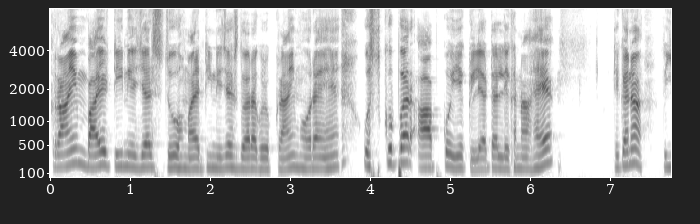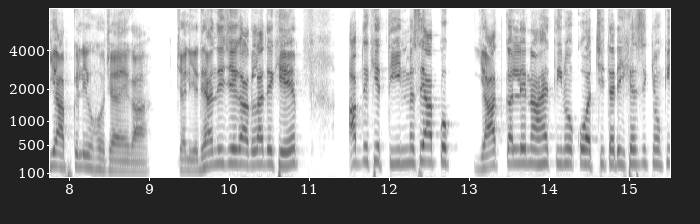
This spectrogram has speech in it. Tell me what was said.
क्राइम बाय टीनेजर्स जो हमारे टीनेजर्स द्वारा जो क्राइम हो रहे हैं, उसके ऊपर आपको एक लेटर लिखना है, ठीक है ना? तो ये आपके लिए हो जाएगा। चलिए, ध्यान दीजिएगा अगला देखिए। अब देखिए, तीन में से आपको याद कर लेना है तीनों को अच्छी तरीके से, क्योंकि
